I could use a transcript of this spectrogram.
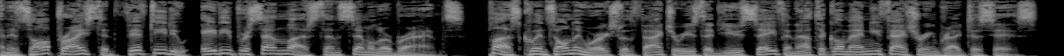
And it's all priced at 50 to 80% less than similar brands. Plus, Quince only works with factories that use safe and ethical manufacturing practices.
